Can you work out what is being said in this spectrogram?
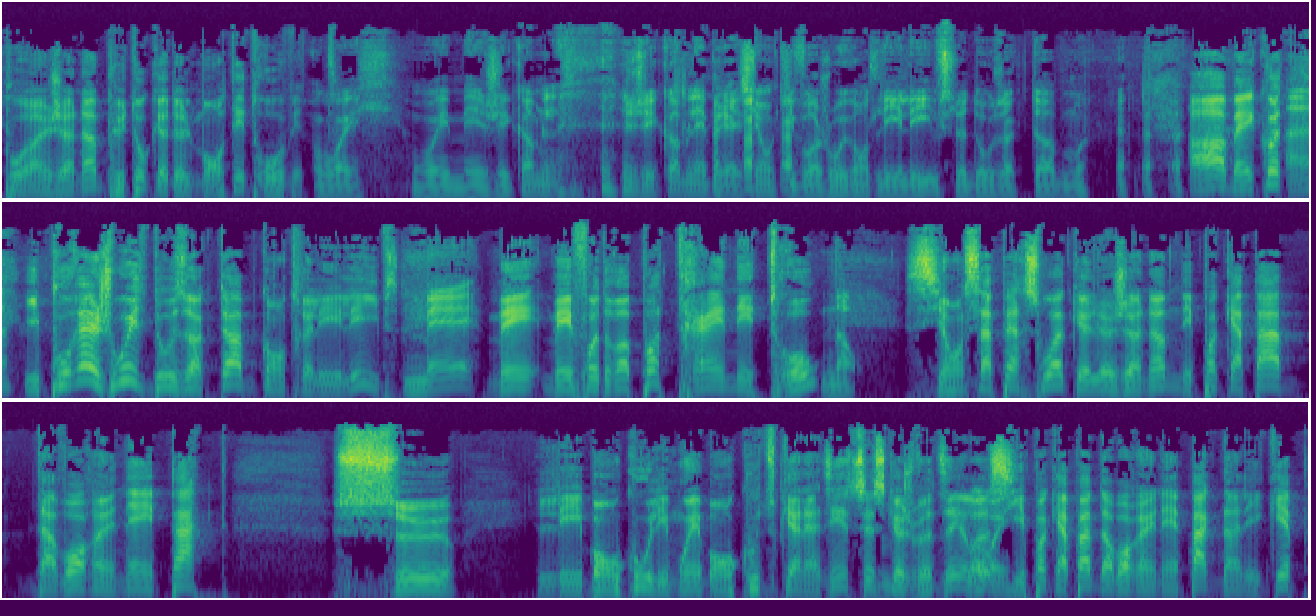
pour un jeune homme plutôt que de le monter trop vite. Oui, oui, mais j'ai comme j'ai comme l'impression qu'il va jouer contre les Leafs le 12 octobre. ah ben écoute, hein? il pourrait jouer le 12 octobre contre les Leafs, mais mais mais il faudra pas traîner trop. Non. Si on s'aperçoit que le jeune homme n'est pas capable d'avoir un impact sur les bons coups, les moins bons coups du Canadien. Tu sais ce que je veux dire? S'il n'est pas capable d'avoir un impact dans l'équipe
